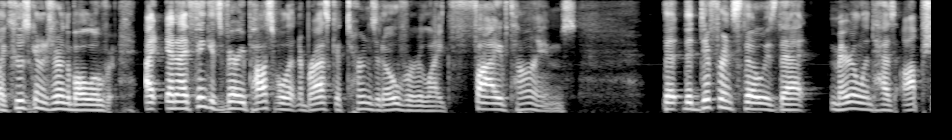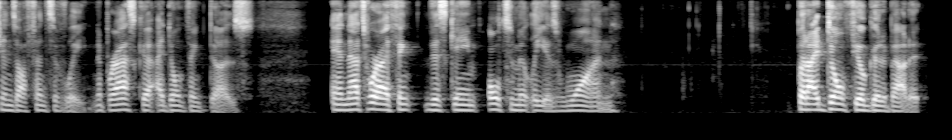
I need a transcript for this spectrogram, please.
Like who's going to turn the ball over? I and I think it's very possible that Nebraska turns it over like 5 times. The the difference though is that Maryland has options offensively. Nebraska I don't think does. And that's where I think this game ultimately is won. But I don't feel good about it.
